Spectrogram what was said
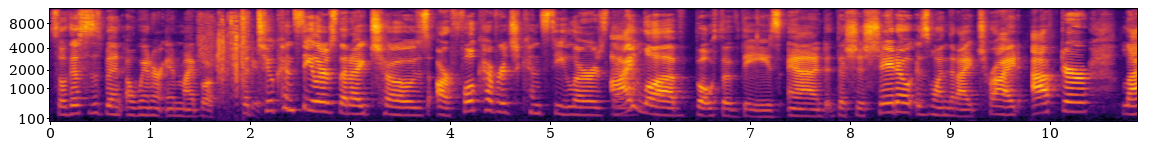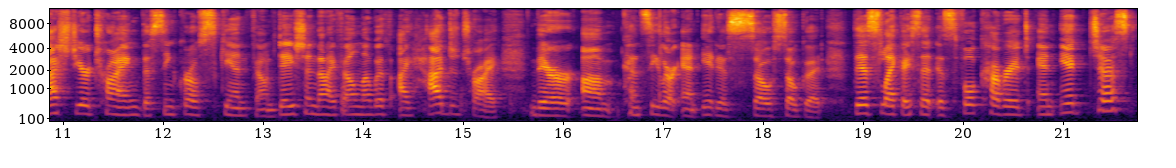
So this has been a winner in my book. The two concealers that I chose are full coverage concealers. I love both of these and the Shiseido is one that I tried after last year trying the Synchro Skin foundation that I fell in love with. I had to try their um, concealer and it is so, so good. This, like I said, is full coverage and it just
